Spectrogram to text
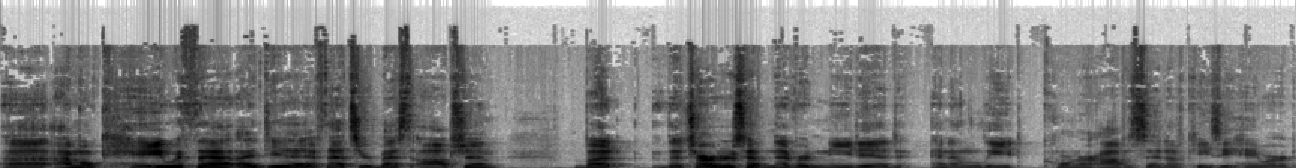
uh, I'm okay with that idea if that's your best option. But the Chargers have never needed an elite corner opposite of Casey Hayward.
